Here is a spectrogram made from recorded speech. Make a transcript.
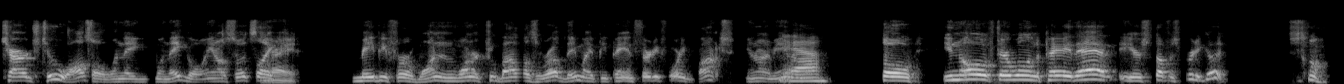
charge too, also when they, when they go, you know, so it's like, right. Maybe for one one or two bottles of rub they might be paying 30 40 bucks you know what i mean? Yeah. so you know if they're willing to pay that your stuff is pretty good. So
